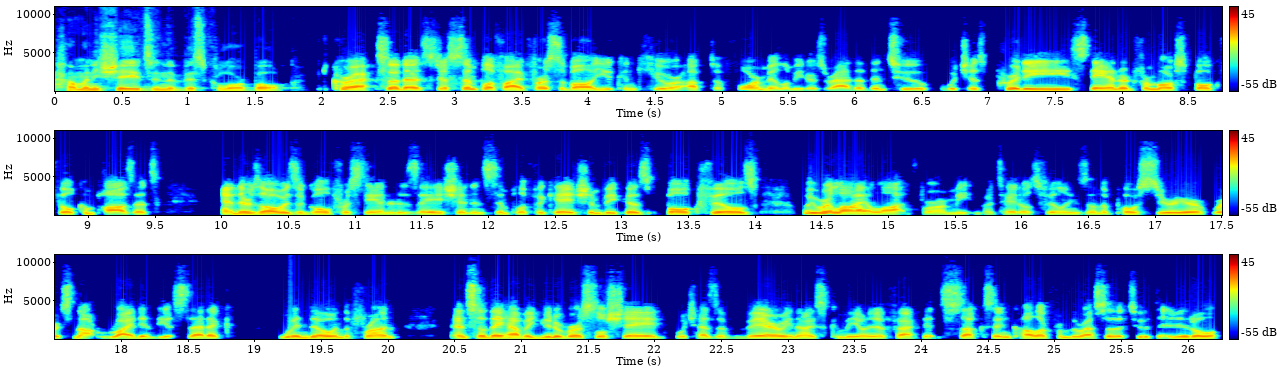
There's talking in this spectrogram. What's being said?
How many shades in the VisCalor bulk? Correct. So that's just simplified. First of all, you can cure up to four millimeters rather than two, which is pretty standard for most bulk fill composites. And there's always a goal for standardization and simplification because bulk fills, we rely a lot for our meat and potatoes fillings on the posterior, where it's not right in the aesthetic window in the front. And so they have a universal shade, which has a very nice chameleon effect. It sucks in color from the rest of the tooth, and it'll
